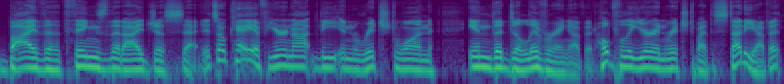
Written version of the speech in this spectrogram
by the things that I just said. It's okay if you're not the enriched one in the delivering of it. Hopefully, you're enriched by the study of it,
